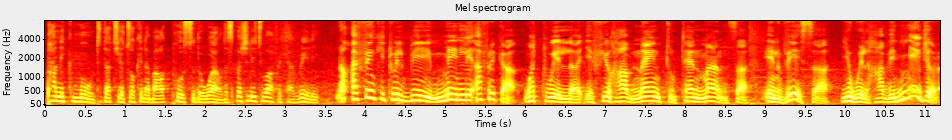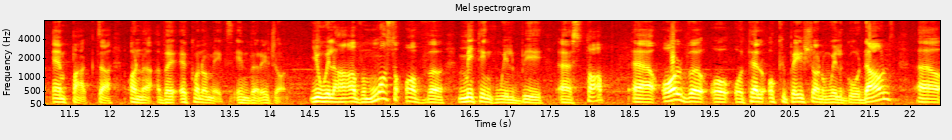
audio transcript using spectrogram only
panic mode that you're talking about pose to the world, especially to Africa, really? No, I think it will be mainly Africa. What will, uh, if you have nine to ten months uh, in this, uh, you will have a major impact uh, on uh, the economics in the region. You will have most of the meeting will be uh, stopped. Uh, all the uh, hotel occupation will go down. Uh,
